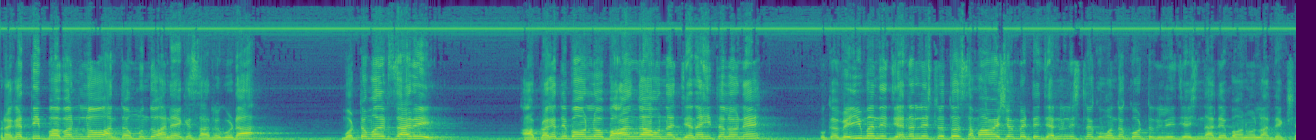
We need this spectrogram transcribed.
ప్రగతి భవన్లో అంతకుముందు అనేక సార్లు కూడా మొట్టమొదటిసారి ఆ ప్రగతి భవన్లో భాగంగా ఉన్న జనహితలోనే ఒక వెయ్యి మంది జర్నలిస్టులతో సమావేశం పెట్టి జర్నలిస్టులకు వంద కోట్లు రిలీజ్ చేసింది అదే భవనంలో అధ్యక్ష.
